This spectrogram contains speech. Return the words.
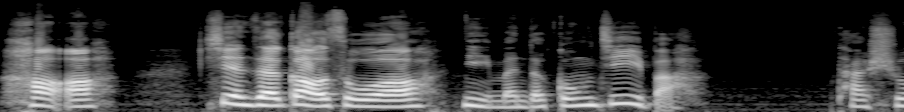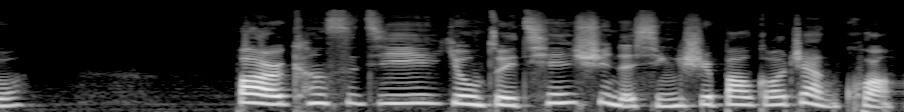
好，现在告诉我你们的功绩吧，他说。鲍尔康斯基用最谦逊的形式报告战况，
